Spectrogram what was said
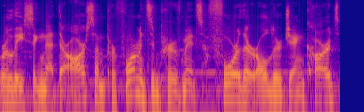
releasing that there are some performance improvements for their older gen cards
